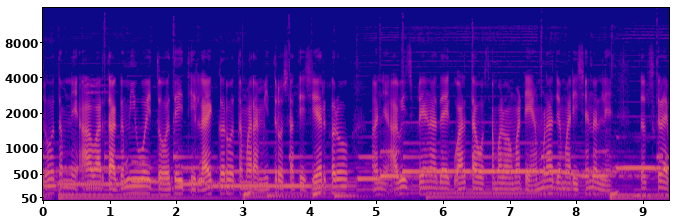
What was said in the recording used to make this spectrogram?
જો તમને આ વાર્તા ગમી હોય તો હૃદયથી લાઇક કરો, તમારા મિત્રો સાથે શેર કરો અને આવી જ પ્રેરણાદાયક વાર્તાઓ સાંભળવા માટે હમણાં જ અમારી ચેનલને સબસ્ક્રાઇબ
